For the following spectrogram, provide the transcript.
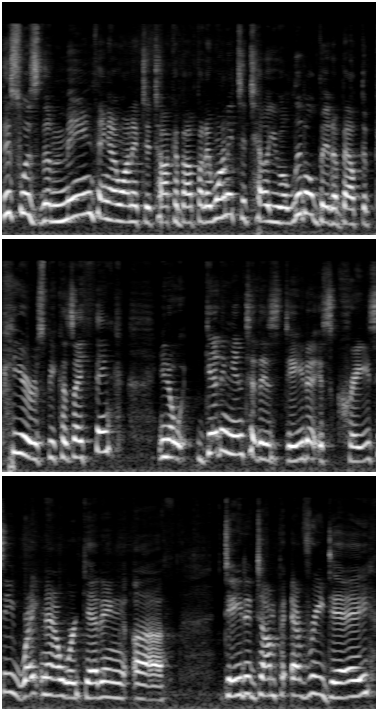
this was the main thing I wanted to talk about, but I wanted to tell you a little bit about the peers because I think, you know, getting into this data is crazy. Right now, we're getting a data dump every day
